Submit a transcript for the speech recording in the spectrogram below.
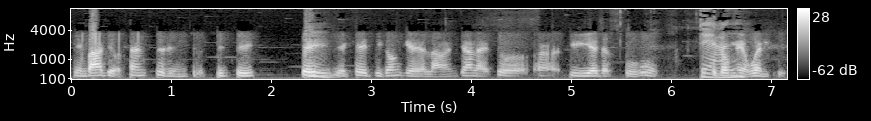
零八九三四零九七七，所以也可以提供给老人家来做呃预约的服务。这都没有问题。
